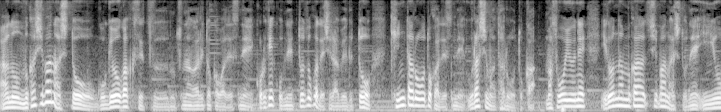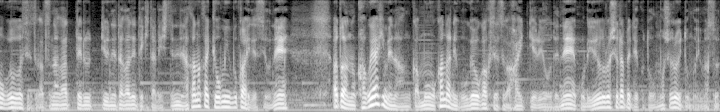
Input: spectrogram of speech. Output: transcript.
あの昔話と五行学説のつながりとかはですねこれ結構ネットとかで調べると金太郎とかですね浦島太郎とか、まあ、そういうねいろんな昔話とね引用五行説がつながってるっていうネタが出てきたりしてねなかなか興味深いですよね。あとあのかぐや姫なんかもかなり五行学説が入っているようでねこれいろいろ調べていくと面白いと思います。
